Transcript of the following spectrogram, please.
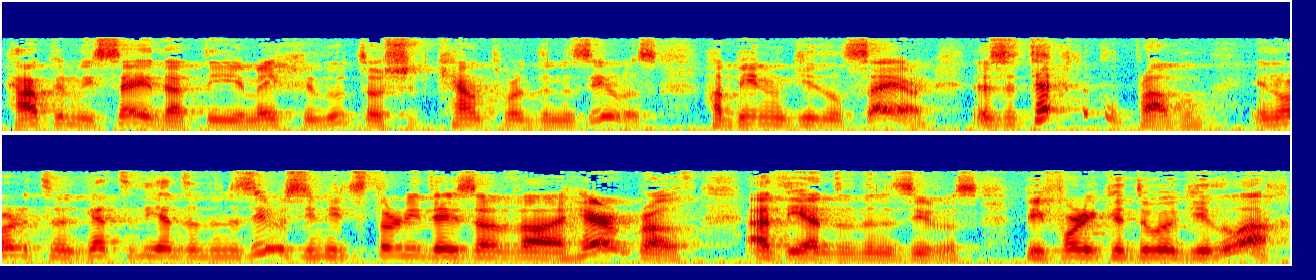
How can we say that the Mechiluto should count toward the Nazirus? Habin and Gidel Seir. There's a technical problem. In order to get to the end of the Nazirus, he needs 30 days of uh, hair growth at the end of the Nazirus before he could do a Giluach.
